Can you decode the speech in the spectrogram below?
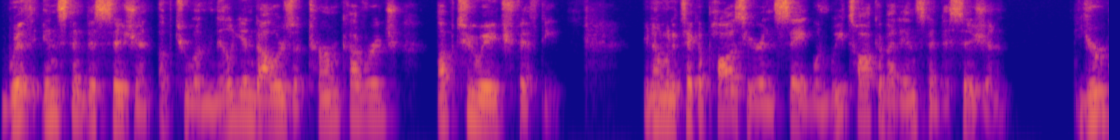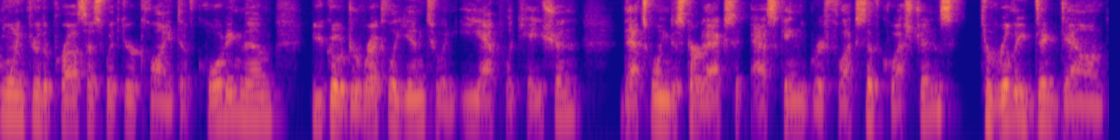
with instant decision up to a million dollars of term coverage up to age 50. You know, I'm going to take a pause here and say when we talk about instant decision, you're going through the process with your client of quoting them you go directly into an e-application that's going to start asking reflexive questions to really dig down.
